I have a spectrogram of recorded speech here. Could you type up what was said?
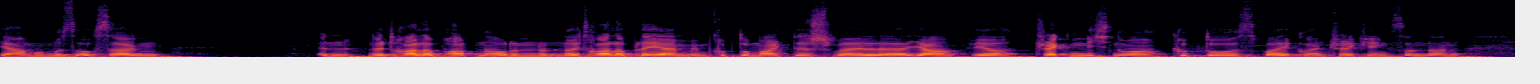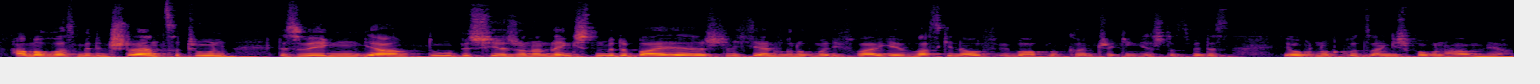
ja, man muss auch sagen, ein neutraler Partner oder ein neutraler Player im, im Kryptomarkt ist, weil äh, ja, wir tracken nicht nur Kryptos bei Cointracking, sondern haben auch was mit den Steuern zu tun. Deswegen, ja, du bist hier schon am längsten mit dabei. Äh, Stelle ich dir einfach nochmal die Frage, was genau überhaupt noch Cointracking ist, dass wir das ja auch noch kurz angesprochen haben. Ja.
